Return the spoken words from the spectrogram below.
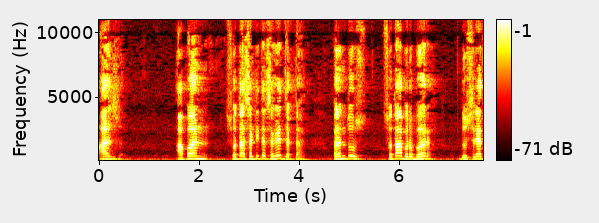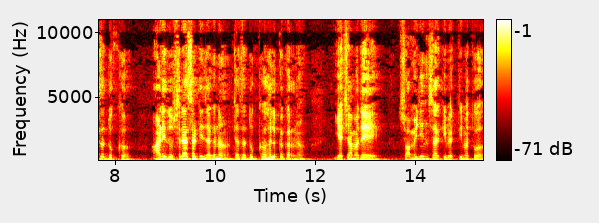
आज आपण स्वतःसाठी तर सगळेच जगतात परंतु स्वतःबरोबर दुसऱ्याचं दुःख आणि दुसऱ्यासाठी जगणं त्याचं दुःख हलकं करणं याच्यामध्ये स्वामीजींसारखी व्यक्तिमत्व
